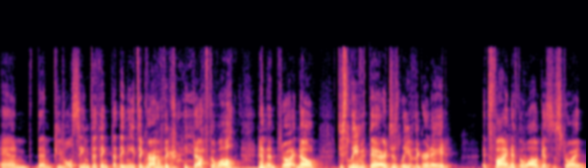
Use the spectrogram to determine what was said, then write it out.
And then people seem to think that they need to grab the grenade off the wall and then throw it. No, just leave it there. Just leave the grenade. It's fine if the wall gets destroyed.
